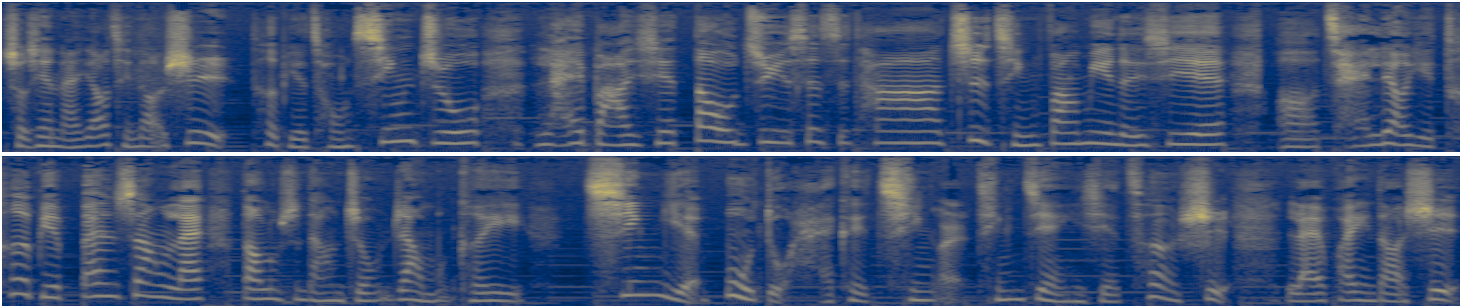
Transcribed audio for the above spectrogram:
首先来邀请到是特别从新竹来把一些道具，甚至他制琴方面的一些呃材料也特别搬上来到录制当中，让我们可以亲眼目睹，还可以亲耳听见一些测试。来欢迎到是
